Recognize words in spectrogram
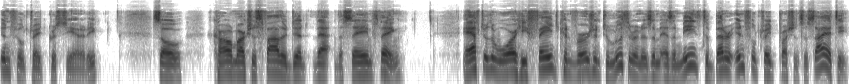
infiltrate Christianity. So Karl Marx's father did that the same thing. After the war, he feigned conversion to Lutheranism as a means to better infiltrate Prussian society.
